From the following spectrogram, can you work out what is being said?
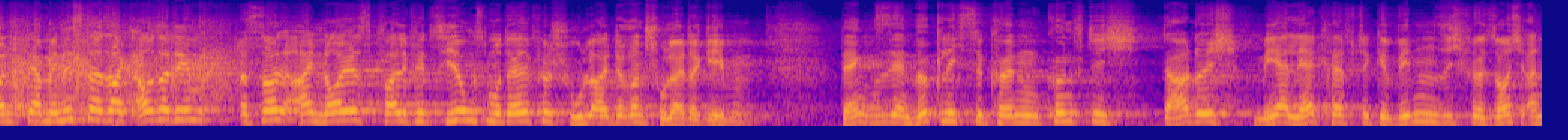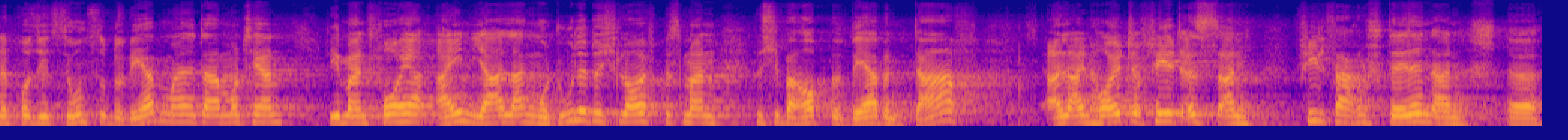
Und der Minister sagt außerdem, es soll ein neues Qualifizierungsmodell für Schulleiterinnen und Schulleiter geben. Denken Sie denn wirklich, Sie können künftig dadurch mehr Lehrkräfte gewinnen, sich für solch eine Position zu bewerben, meine Damen und Herren, die man vorher ein Jahr lang Module durchläuft, bis man sich überhaupt bewerben darf? Allein heute fehlt es an vielfachen Stellen an äh,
